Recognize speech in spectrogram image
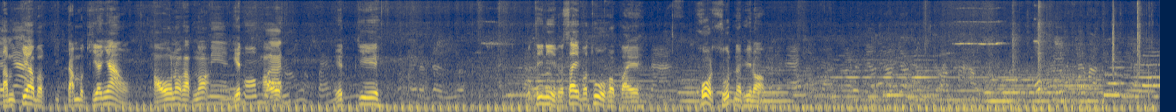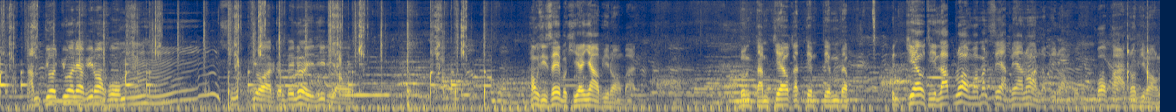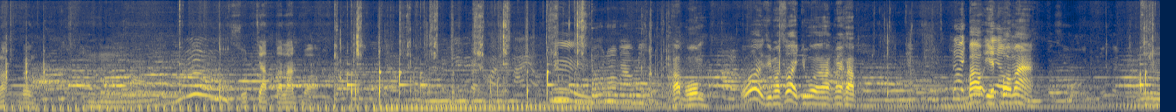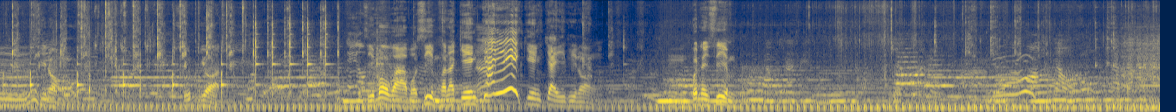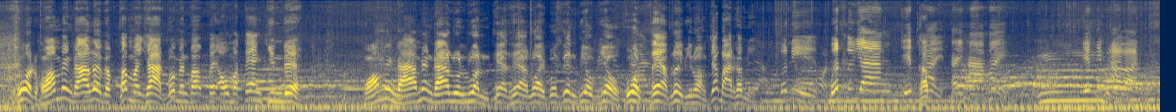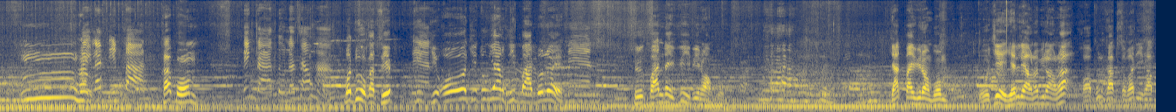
ตำเจียวบักตำบักเขียเหย้าเผาเนาะครับเนาะแม่นเห็ดหอมหเผาวาน เห็ดจีที่นี่ก็ใส่ประตูเข้าไป โคตรสุดนะพี่น้องตำจัวๆแล้วพี่น้องผมอื้อหือสุดยอดกันไปเลยทีเดียวเฮาสิใส่บักเขียยาวพี่น้องบาดเบิ่งตำแก้วกันเต็มๆแบบ เป็นแก้วที่รับรองว่ามันแซ่บแน่นอนล่ะพี่น้องผมบ่พลาดเนาะพี่น้องเนาะเบิ่งอื้อหือสุด จัดตลาดบ่อืมดูเนาะบาวมีครับผม โอ้ย สิมาซอยจัวครับไหมครับ เบ้าเอ็ดบ่มาอืมพี่น้อง สุดยอดสิบ่ว่าบ่ซิมพะนะเก่งใจ เก่งใจพี่น้องอืมเพิ่นให้ซิมโคตรหอมแมงดาเลยแบบธรรมชาติเพราะมันไปเอามาแต่งกินเด้ หอมแมงดาแมงดาล้วนๆแท้ๆร้อยเปอร์เซ็นต์เพียวๆโคตรแซ่บเลยพี่น้องจักบาทครับนี่ ตัวนี้เบิดคือยางเจ็ดครับ ไม้ไอหาไม้อืมเจ็ดสิบห้าบาทอืมคไม้รับละสิบบาทครับผมแม่บ่ถูกกับสิบแม่น จิโอ้จิทุกอย่างสิบบาทหมดเลยแมนถือฟันได้ฟรีพี่น้องผมจัดไปพี่น้องผมโอเคเห็นแล้วนะพี่น้องนะขอบคุณครับสวัสดีครับ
